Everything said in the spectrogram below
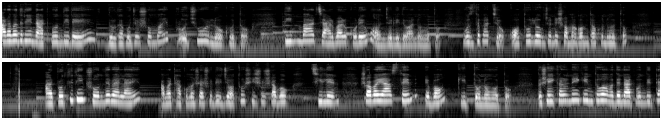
আর আমাদের এই নাট মন্দিরে দুর্গাপুজোর সময় প্রচুর লোক হতো। তিনবার, চারবার করেও অঞ্জলি দেওয়ানো হতো। বুঝতে পারছ? কত লোকজনের সমাগম তখন হতো। আর প্রতিদিন সন্ধেবেলায় আমার ঠাকুমা শাশুড়ি যত শিশু শাবক ছিলেন, সবাই আসতেন এবং কীর্তনও হতো। তো সেই কারণেই কিন্তু আমাদের নাট মন্দিরটা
